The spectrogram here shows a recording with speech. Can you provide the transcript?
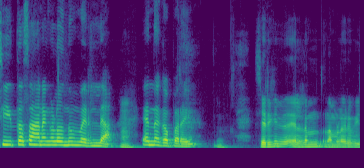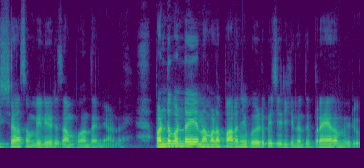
ചീത്ത സാധനങ്ങളൊന്നും വരില്ല എന്നൊക്കെ പറയും. ശരിക്കും എല്ലാം നമ്മളൊരു വിശ്വാസം വലിയൊരു സംഭവം തന്നെയാണ്. പണ്ട് പണ്ടേ നമ്മളെ പറഞ്ഞ് പേടിപ്പിച്ചിരിക്കുന്നത് പ്രേതം വരൂ.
